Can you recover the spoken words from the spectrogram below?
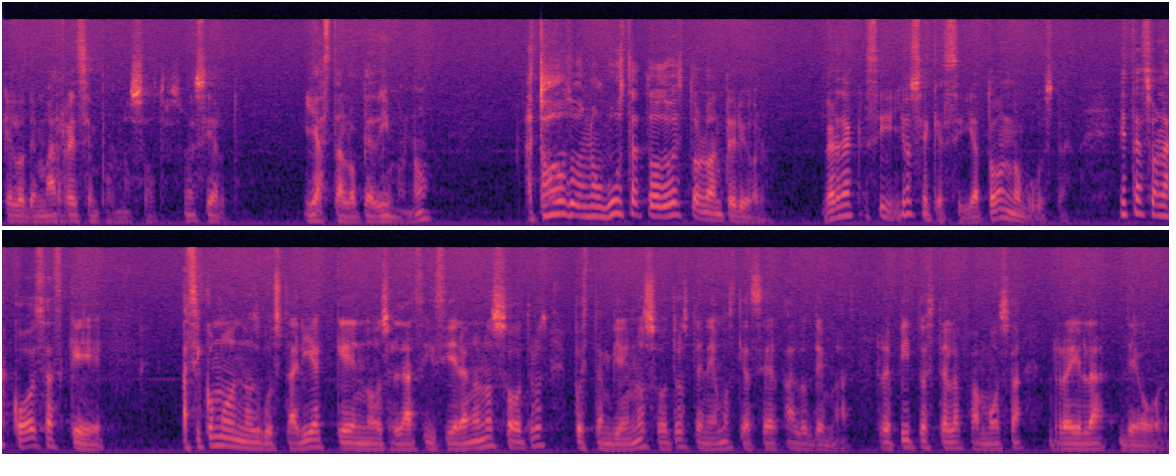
que los demás recen por nosotros, ¿no es cierto? Y hasta lo pedimos, ¿no? A todos nos gusta todo esto, lo anterior. ¿Verdad que sí? Yo sé que sí, a todos nos gusta. Estas son las cosas que, así como nos gustaría que nos las hicieran a nosotros, pues también nosotros tenemos que hacer a los demás. Repito, esta es la famosa regla de oro.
